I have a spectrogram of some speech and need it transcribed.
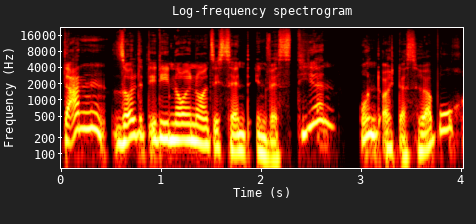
dann solltet ihr die 99 Cent investieren und euch das Hörbuch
